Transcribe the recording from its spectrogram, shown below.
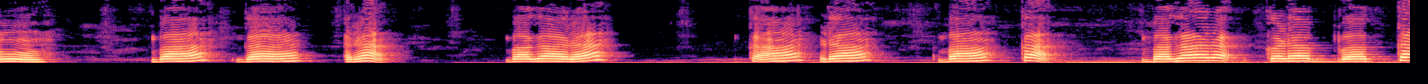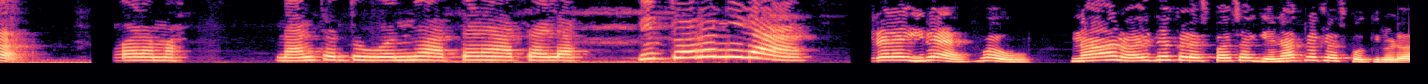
ಹ್ಞೂ. ಬಾ ಗ ರ. ಬಗಾರ ಕ ಡ ಬ ಕ. ಬಗಾರ ಕಡ ಬ ಕ ಇರೇ ಇರೇ ಹೌ. ನಾನು ಐದನೇ ಕ್ಲಾಸ್ ಪಾಸ್ ಆಗಿ ನಾಲ್ಕನೇ ಕ್ಲಾಸ್ಗೆ ಹೋಗಿರೋಳು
